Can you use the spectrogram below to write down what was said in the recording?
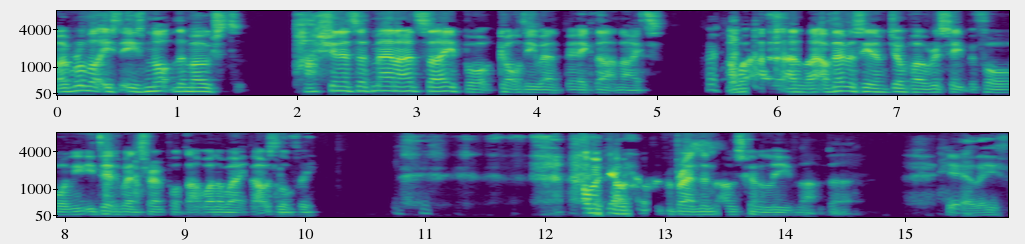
my brother, he's, he's not the most passionate of men, I'd say, but God, he went big that night. and, and, I've never seen him jump over his seat before, and he, he did when Trent put that one away. That was lovely. Obviously, I was for Brendan. I'm just going to leave that there. Yeah, leave.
